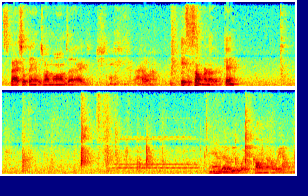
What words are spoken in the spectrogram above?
spatula thing. It was my mom's. I, I, I don't know. It's a something or another, okay? And that'll be the way calling our way home.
